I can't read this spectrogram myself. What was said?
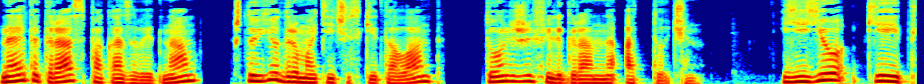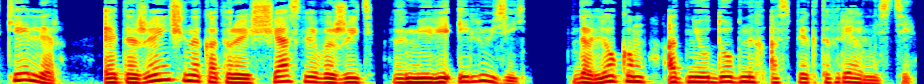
на этот раз показывает нам, что ее драматический талант столь же филигранно отточен. Ее Кейт Келлер — это женщина, которая счастлива жить в мире иллюзий, далеком от неудобных аспектов реальности,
